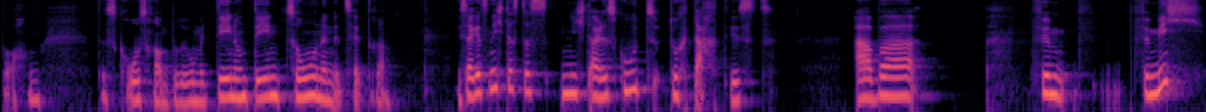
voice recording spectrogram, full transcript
wir brauchen das Großraumbüro mit den und den Zonen etc. Ich sage jetzt nicht, dass das nicht alles gut durchdacht ist, aber für, für mich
